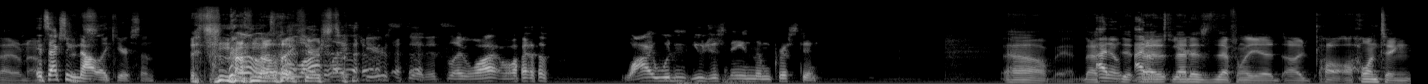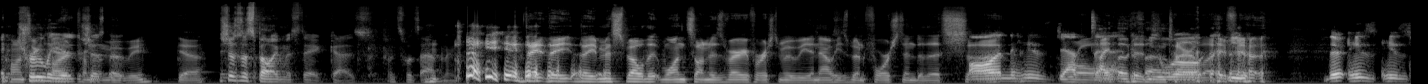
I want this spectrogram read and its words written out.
I don't know. It's actually not like Kirsten. It's not, No, not it's like a lot Kirsten. like Kirsten. It's like why why the- why wouldn't you just name them Kristen? Oh man, that, I don't- yeah, I don't that- that definitely a, a, a haunting, It haunting truly part is from just the a- movie. Yeah, It's just a spelling mistake, guys. That's what's happening. they, they they misspelled it once on his very first movie, and now he's been forced into this uh, On his role deathbed, his his entire life. Yeah. there, his his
